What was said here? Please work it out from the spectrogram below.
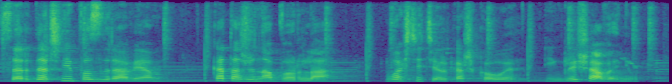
Serdecznie pozdrawiam, Katarzyna Borla, właścicielka szkoły English Avenue.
